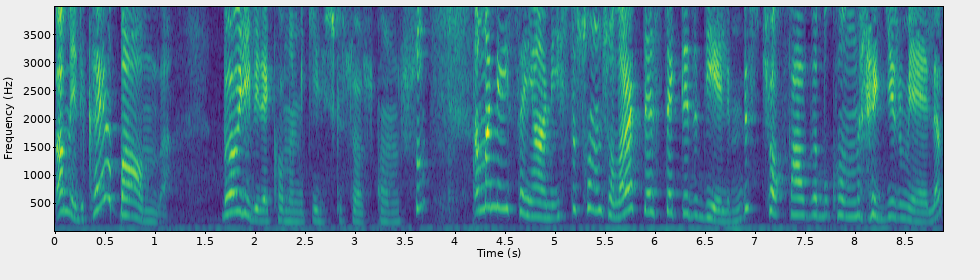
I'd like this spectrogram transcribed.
Amerika'ya bağımlı. Böyle bir ekonomik ilişki söz konusu. Ama neyse yani işte sonuç olarak destekledi diyelim biz. Çok fazla bu konulara girmeyelim.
